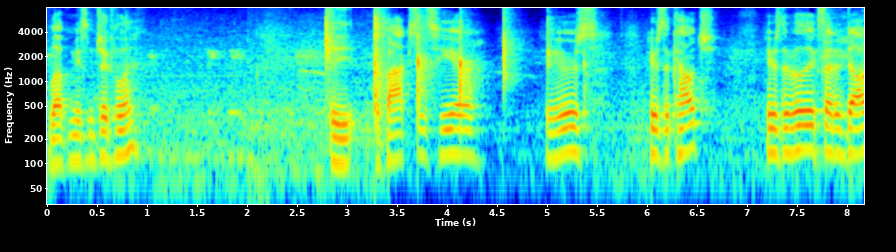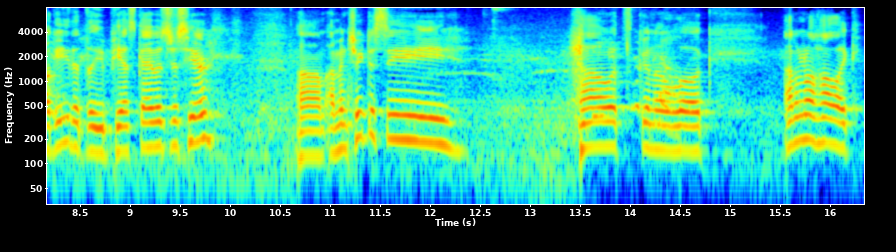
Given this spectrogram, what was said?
Love me some Chick-fil-A. The the boxes here. Here's here's the couch. Here's the really excited doggy that the UPS guy was just here. Um, I'm intrigued to see how it's gonna look. I don't know how like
